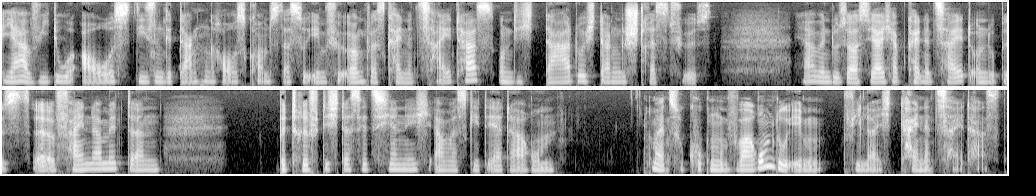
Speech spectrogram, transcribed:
ja, wie du aus diesen Gedanken rauskommst, dass du eben für irgendwas keine Zeit hast und dich dadurch dann gestresst fühlst. Ja, wenn du sagst, ja, ich habe keine Zeit und du bist äh, fein damit, dann betrifft dich das jetzt hier nicht, aber es geht eher darum, mal zu gucken, warum du eben vielleicht keine Zeit hast.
